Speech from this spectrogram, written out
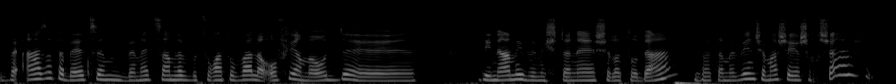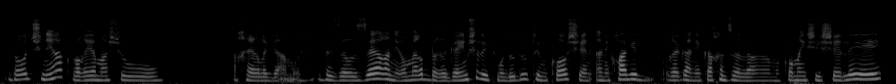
ואז אתה בעצם באמת שם לב בצורה טובה לאופי המאוד אה, דינמי ומשתנה של התודעה, ואתה מבין שמה שיש עכשיו, בעוד שנייה כבר יהיה משהו אחר לגמרי. וזה עוזר, אני אומרת, ברגעים של התמודדות עם קושי, אני, אני יכולה להגיד, רגע, אני אקח את זה למקום האישי שלי.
